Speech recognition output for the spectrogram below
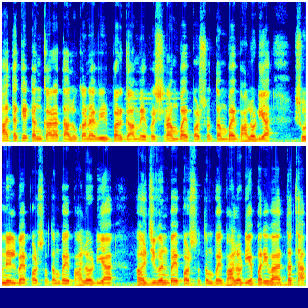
આ તકે ટંકારા તાલુકાના વીરપર ગામે વશરામભાઈ, પરસોત્તમભાઈ ભાલોડિયા, સુનિલભાઈ, પરસોત્તમભાઈ ભાલોડિયા, હરજીવનભાઈ, પરસોત્તમભાઈ ભાલોડિયા પરિવાર તથા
